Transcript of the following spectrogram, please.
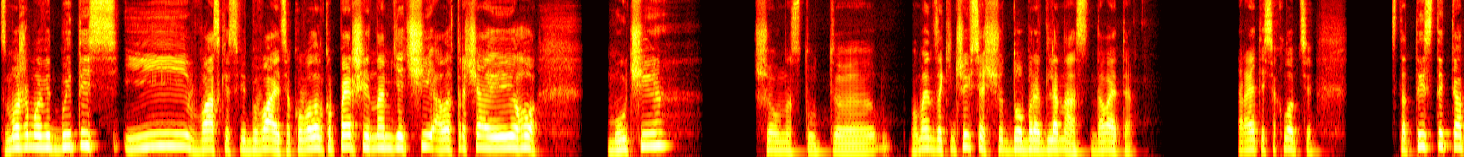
Зможемо відбитись, і Васкес відбивається. Коваленко перший на м'ячі, але втрачає його. Мучі. Що у нас тут? Е, Момент закінчився, що добре для нас. Давайте. Старайтеся, хлопці. Статистика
